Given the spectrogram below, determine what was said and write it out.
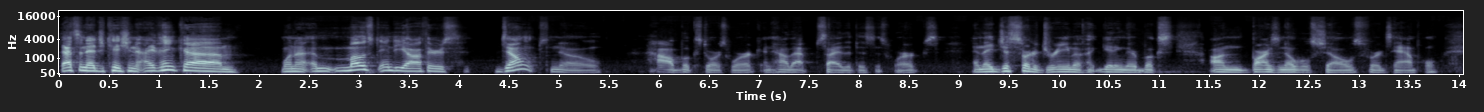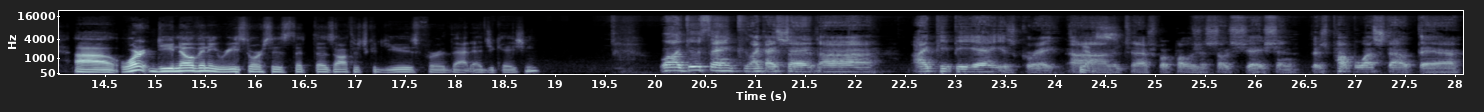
that's an education. I think um, when uh, most indie authors don't know how bookstores work and how that side of the business works and they just sort of dream of getting their books on Barnes and Noble shelves, for example. Uh, what do you know of any resources that those authors could use for that education? Well, I do think, like I said, uh, IBPA is great. Um, yes. International Book Publishers Association. There's PubWest out there,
